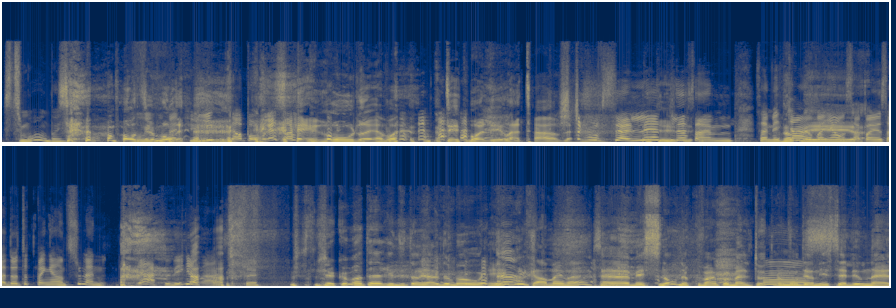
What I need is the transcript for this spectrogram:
C'est-tu moi ou ben? Mon Dieu, mon... Non, pour vrai, ça... Rouge, là, elle va démolir la table. Je trouve ça laid, là, ça, me- ça Non, m'écoeure. mais- Voyons, ça, pe- ça doit tout peigner en dessous. Là. Ah, c'est dégueulasse. Le commentaire éditorial de Maud. Eh oui, quand même, hein? Euh, mais sinon, on a couvert pas mal tout. Là, mon dernier, c'était Lil Nas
